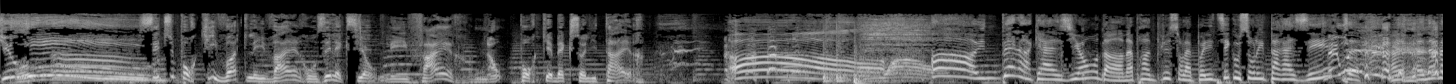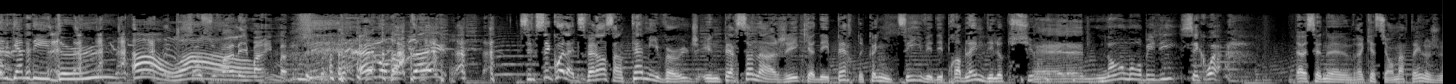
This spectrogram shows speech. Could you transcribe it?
cute! Sais-tu pour qui votent les Verts aux élections? Les verts, non. Pour Québec solitaire? Oh! Oh, d'en apprendre plus sur la politique ou sur les parasites. un, un amalgame des deux. Oh, wow! Ils sont souvent les mêmes. Hé, mon Martin! Tu sais quoi la différence entre Tammy Verge et une personne âgée qui a des pertes cognitives et des problèmes d'élocution? Euh, non, mon Billy, c'est quoi? Euh, c'est une vraie question. Martin, là, je,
